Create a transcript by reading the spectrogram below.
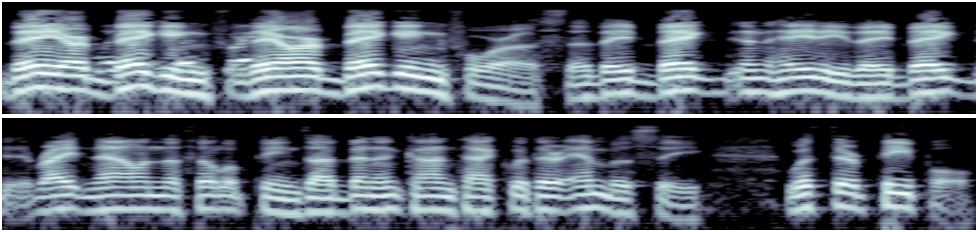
They are with- begging with for, they are begging for us. They begged in Haiti. They begged right now in the Philippines. I've been in contact with their embassy, with their people,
